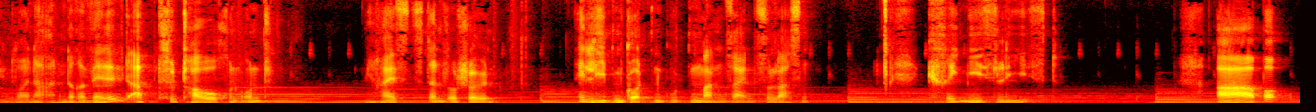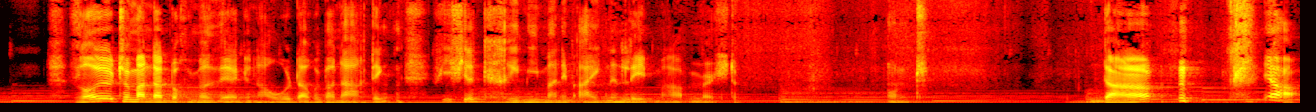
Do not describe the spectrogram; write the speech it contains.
in so eine andere Welt abzutauchen und, wie heißt es dann so schön, den lieben Gott einen guten Mann sein zu lassen. Krimis liest, aber sollte man dann doch immer sehr genau darüber nachdenken, wie viel Krimi man im eigenen Leben haben möchte. Und da, ja,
